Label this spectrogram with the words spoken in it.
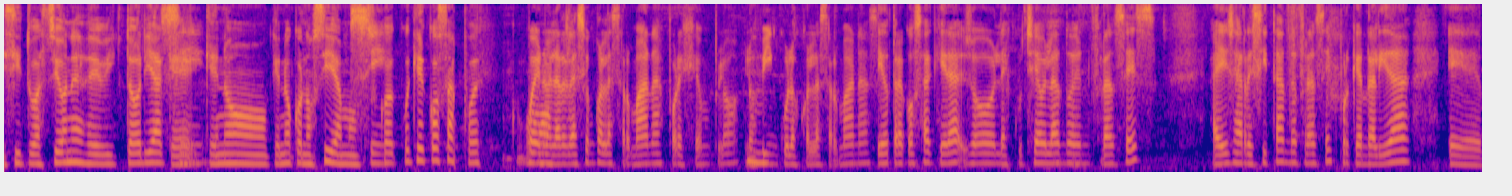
situaciones de Victoria que, que, no que no conocíamos. ¿Qué cosas pues bueno, la relación con las hermanas, por ejemplo, los mm. vínculos con las hermanas. Y otra cosa que era, yo la escuché hablando en francés a ella recitando en francés porque en realidad eh,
